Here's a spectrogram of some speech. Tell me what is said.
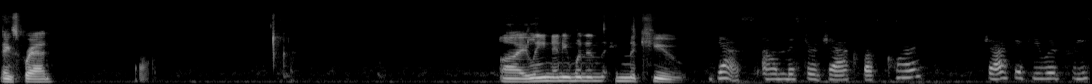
Thanks, Brad. Eileen, anyone in, the- in the queue? Yes, um, Mr. Jack Buckhorn. Jack, if you would please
